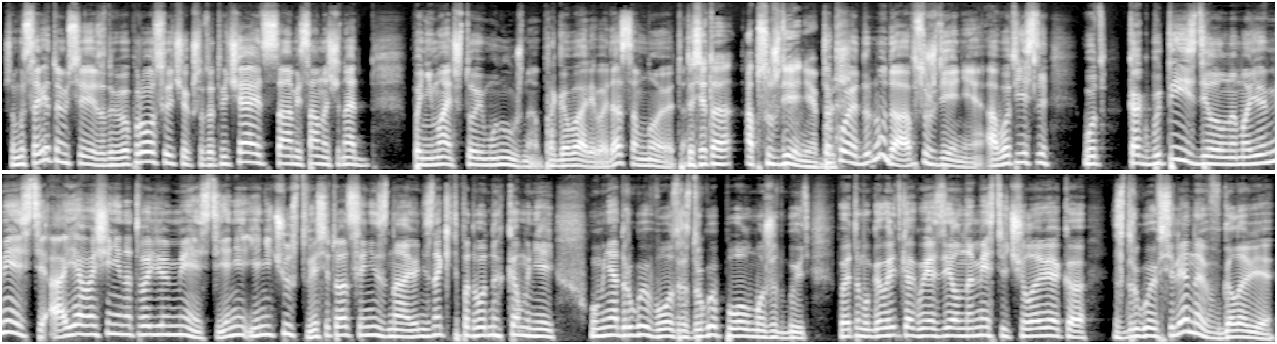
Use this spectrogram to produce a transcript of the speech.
Что мы советуемся, я задаю вопросы, человек что-то отвечает сам, и сам начинает понимать, что ему нужно, проговаривать, да, со мной это. То есть это обсуждение больше. Такое, ну да, обсуждение. А вот если вот как бы ты сделал на моем месте, а я вообще не на твоем месте, я не, я не чувствую, я ситуации не знаю, я не знаю каких-то подводных камней, у меня другой возраст, другой пол может быть. Поэтому говорить, как бы я сделал на месте человека с другой вселенной в голове,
